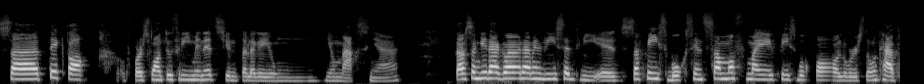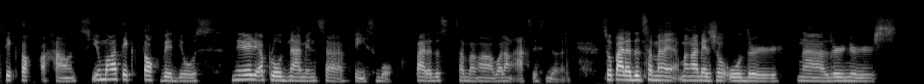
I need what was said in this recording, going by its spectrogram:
Sa TikTok, of course, 1 to 3 minutes, yun talaga yung, yung max niya. Tapos, ang ginagawa namin recently is sa Facebook, since some of my Facebook followers don't have TikTok accounts, yung mga TikTok videos, nire-upload namin sa Facebook para doon sa mga walang access doon. So, para doon sa mga, mga medyo older na learners,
